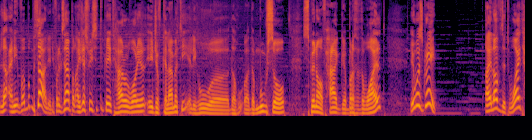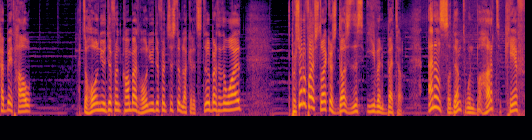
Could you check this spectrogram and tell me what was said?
لا يعني مثال يعني for example I just recently played Hyrule Warrior: Age of Calamity اللي هو uh, the, uh, the Musou spin off حق Breath of the Wild. It was great. I loved it وايد حبيت how it's a whole new different combat whole new different system لكن it's still Breath of the Wild Persona 5 Strikers does this even better انا انصدمت وانبهرت كيف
